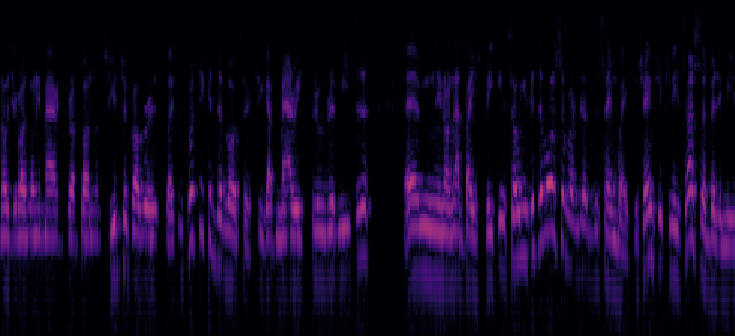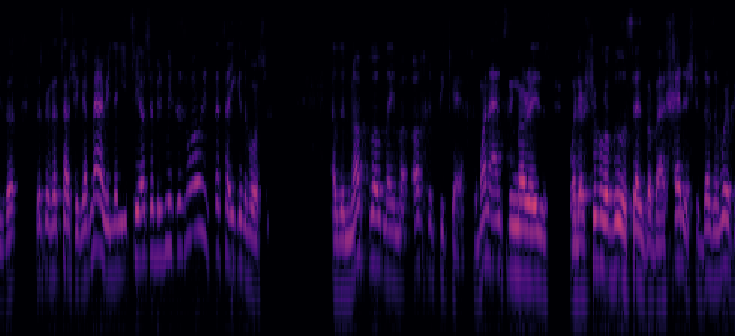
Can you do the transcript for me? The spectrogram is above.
no, your brother only married Rabbanon, so you took over his place. Of course, you could divorce her. She got married through Remiza, um, you know, not by speaking, so you could divorce her the, the same way. Because she can eat just like that's how she got married. Then you see us as well. That's how you can divorce her. So one answering more is what our Shuvah says, but by Chedesh, it doesn't work.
